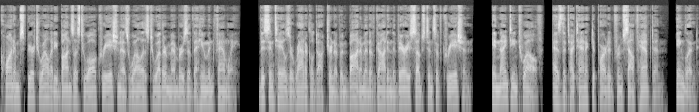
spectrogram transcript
Quantum spirituality bonds us to all creation as well as to other members of the human family. This entails a radical doctrine of embodiment of God in the very substance of creation. In 1912, as the Titanic departed from Southampton, England,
